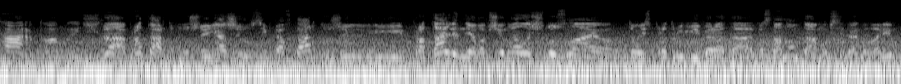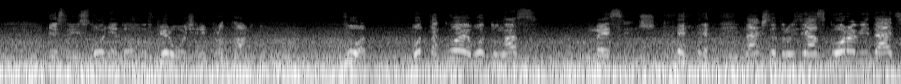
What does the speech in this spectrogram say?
Тарту обычно. Да, про Тарту, потому что я жил всегда в Тарту, жил, и про Таллин я вообще мало что знаю, то есть про другие города. В основном, да, мы всегда говорим, если Эстония, то мы в первую очередь про Тарту. Вот, вот такое вот у нас мессендж. Так что, друзья, скоро, видать,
